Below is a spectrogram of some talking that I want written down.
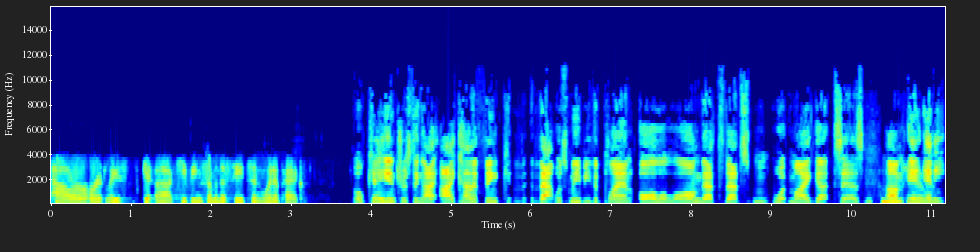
power or at least get, uh, keeping some of the seats in Winnipeg. Okay, interesting. I, I kind of think that was maybe the plan all along. That's that's what my gut says. Um, any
